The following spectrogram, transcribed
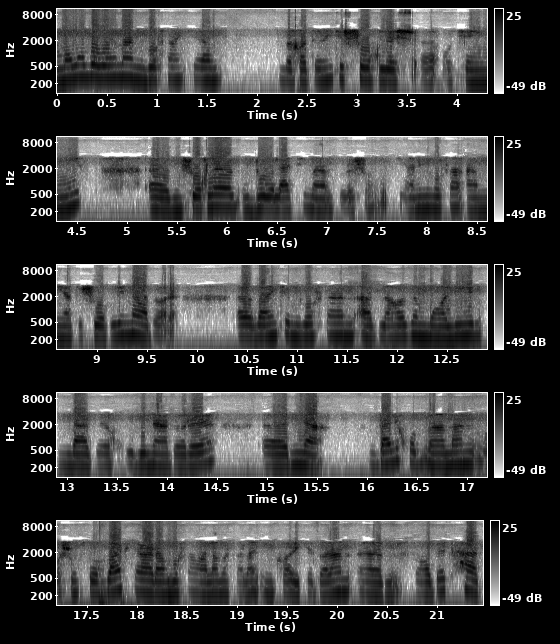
مامان بابای من می‌گفتن که به خاطر اینکه شغلش اوکی نیست شغل دولتی منظورشون بود. یعنی می‌گفتن امنیت شغلی نداره. و اینکه می‌گفتن از لحاظ مالی وضع خوبی نداره نه. ولی خب من باشون صحبت کردم گفتم الان مثلا این کاری که دارن ثابت هست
